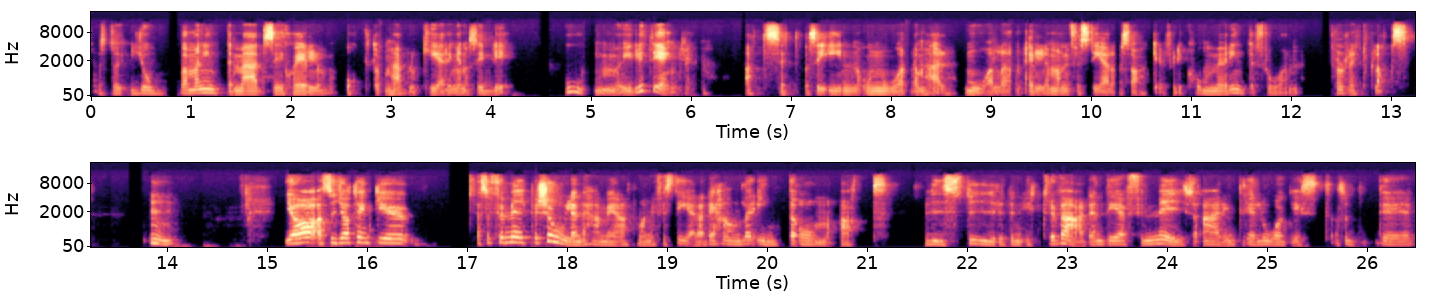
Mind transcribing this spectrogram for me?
alltså, jobbar man inte med sig själv och de här blockeringarna så är det omöjligt egentligen att sätta sig in och nå de här målen eller manifestera saker för det kommer inte från, från rätt plats. Mm. Ja, alltså jag tänker ju, alltså för mig personligen det här med att manifestera, det handlar inte om att vi styr den yttre världen. Det för mig så är inte det logiskt. Alltså det,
